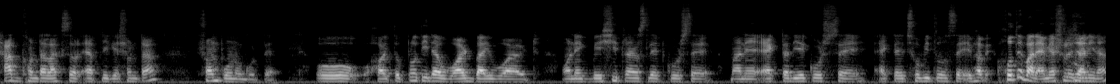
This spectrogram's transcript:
সাত ঘণ্টা লাগছে ওর অ্যাপ্লিকেশনটা সম্পূর্ণ করতে। ও হয়তো প্রতিটা ওয়ার্ড বাই ওয়ার্ড অনেক বেশি ট্রান্সলেট করছে মানে একটা দিয়ে করছে একটা ছবি তুলছে এভাবে হতে পারে আমি আসলে জানি না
